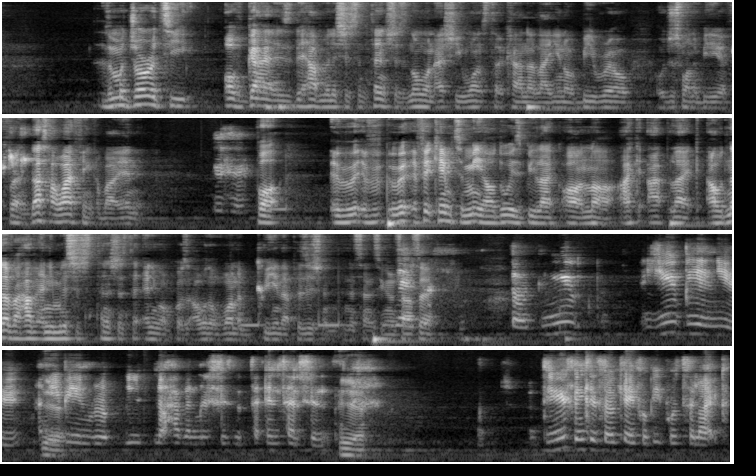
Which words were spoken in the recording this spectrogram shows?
the majority of guys they have malicious intentions. No one actually wants to kind of like you know be real or just want to be a friend. That's how I think about it, innit? Mm-hmm. But if, if, if it came to me, I'd always be like, oh no, I, I- like I would never have any malicious intentions to anyone because I wouldn't want to be in that position in a sense. You know what I'm trying to say? So you, you being you and Yeah. you being real, you not having malicious intentions. Yeah. Do you think it's okay for people to like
